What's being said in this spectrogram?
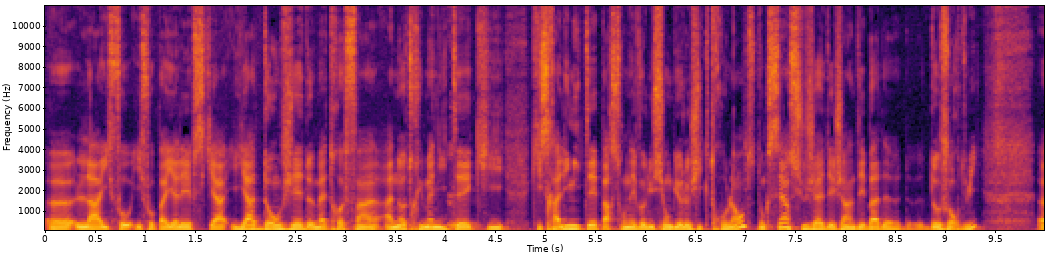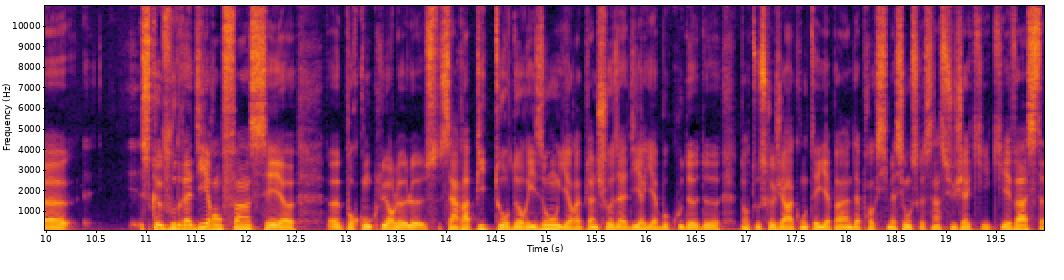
euh, là il faut il faut pas y aller parce qu'il y a, danger de mettre fin à notre humanité qui qui sera limitée par son évolution biologique trop lente. Donc c'est un sujet déjà un débat d'aujourd'hui. Euh, ce que je voudrais dire enfin, c'est euh, pour conclure, c'est un rapide tour d'horizon. Il y aurait plein de choses à dire. Il y a beaucoup de, dans tout ce que j'ai raconté, il y a pas mal d'approximations parce que c'est un sujet qui, qui est vaste.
